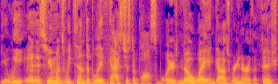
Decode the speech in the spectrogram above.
we as humans we tend to believe, God, it's just impossible. There's no way in God's green earth a fish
